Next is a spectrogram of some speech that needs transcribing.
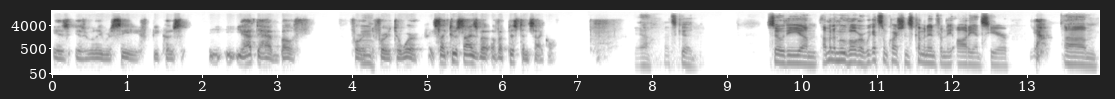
is is really receive because you have to have both for mm. it for it to work. It's like two sides of a, of a piston cycle. Yeah, that's good. So the um, I'm going to move over. We got some questions coming in from the audience here. Yeah. Um,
